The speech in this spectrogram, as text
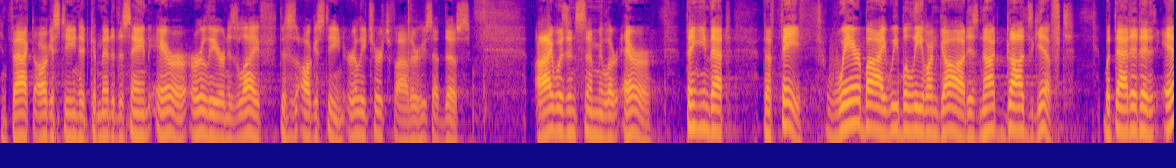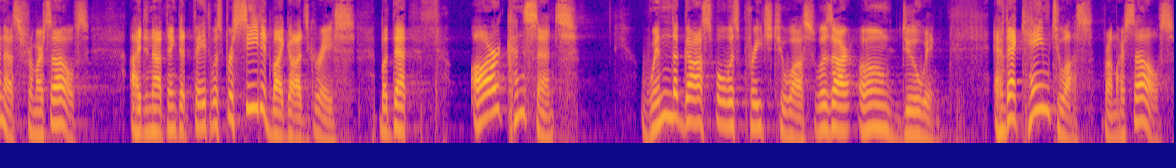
In fact, Augustine had committed the same error earlier in his life. This is Augustine, early church father, who said this I was in similar error, thinking that the faith whereby we believe on God is not God's gift, but that it is in us from ourselves. I did not think that faith was preceded by God's grace, but that our consent when the gospel was preached to us was our own doing, and that came to us from ourselves.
